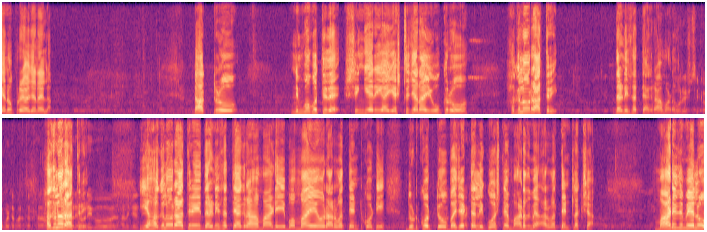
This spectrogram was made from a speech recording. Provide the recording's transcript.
ಏನೂ ಪ್ರಯೋಜನ ಇಲ್ಲ. ಡಾಕ್ಟ್ರು ನಿಮಗೂ ಗೊತ್ತಿದೆ ಶೃಂಗೇರಿಯ ಎಷ್ಟು ಜನ ಯುವಕರು ಹಗಲು ರಾತ್ರಿ ಧರಣಿ ಸತ್ಯಾಗ್ರಹ ಮಾಡೋದು. ಹಗಲು ರಾತ್ರಿ. ಈ ಹಗಲು ರಾತ್ರಿ ಧರಣಿ ಸತ್ಯಾಗ್ರಹ ಮಾಡಿ ಬೊಮ್ಮಾಯಿ ಅವರು ಅರವತ್ತೆಂಟು ಕೋಟಿ ದುಡ್ಡು ಕೊಟ್ಟು ಬಜೆಟಲ್ಲಿ ಘೋಷಣೆ ಮಾಡಿದ ಮೇಲೆ ಅರವತ್ತೆಂಟು ಲಕ್ಷ. ಮಾಡಿದ ಮೇಲೂ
